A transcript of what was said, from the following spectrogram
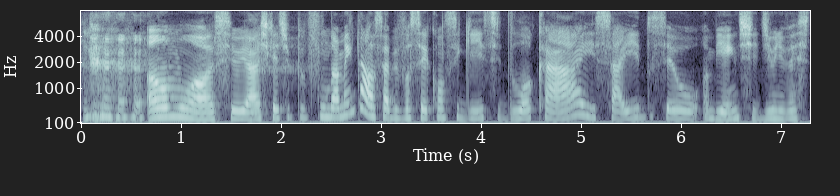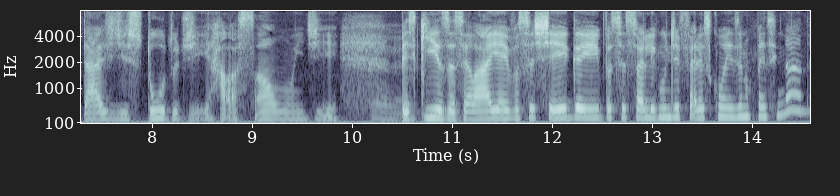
amo ócio. E acho que é, tipo, fundamental, sabe? Você conseguir se deslocar e sair do seu ambiente de universidade, de estudo, de relação e de é. pesquisa, sei lá. E aí você chega e você só liga um de férias com eles e não pensa em nada.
